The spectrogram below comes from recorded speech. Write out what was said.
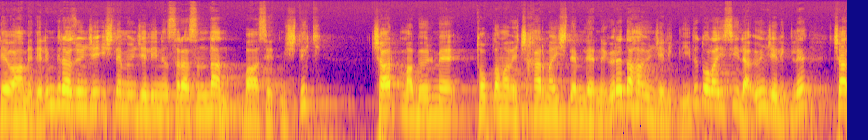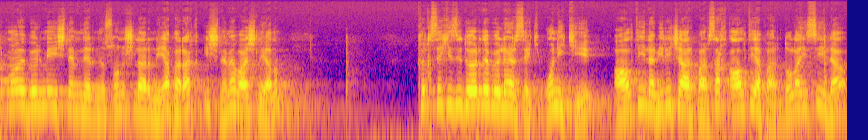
devam edelim. Biraz önce işlem önceliğinin sırasından bahsetmiştik. Çarpma, bölme, toplama ve çıkarma işlemlerine göre daha öncelikliydi. Dolayısıyla öncelikle çarpma ve bölme işlemlerinin sonuçlarını yaparak işleme başlayalım. 48'i 4'e bölersek 12, 6 ile 1'i çarparsak 6 yapar. Dolayısıyla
